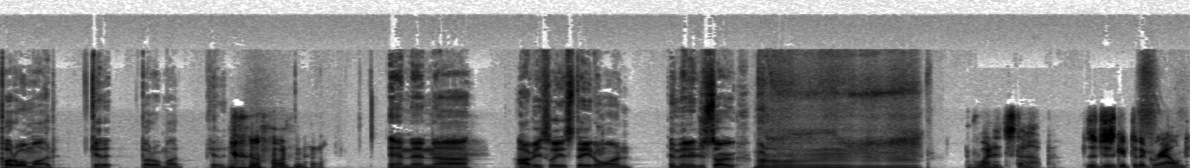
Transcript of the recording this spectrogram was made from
puddle mud. Get it? Puddle mud. Get it? oh no. and then uh obviously it stayed on and then it just started Why did it stop? Does it just get to the ground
